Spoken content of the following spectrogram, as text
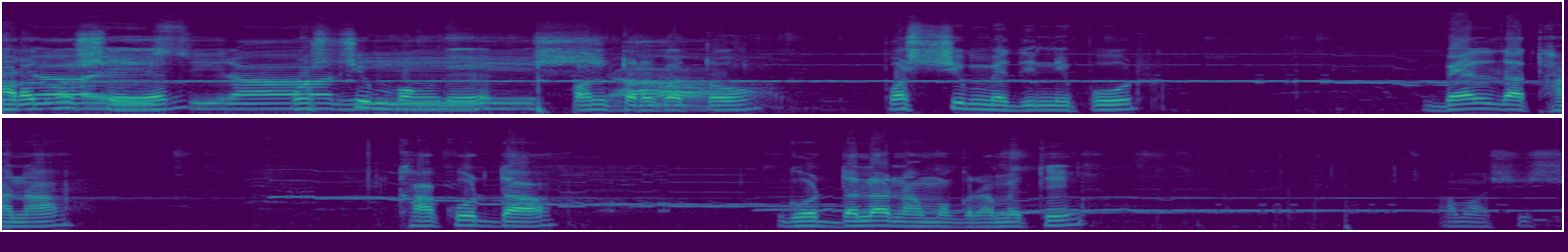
ভারতবর্ষের পশ্চিমবঙ্গের অন্তর্গত পশ্চিম মেদিনীপুর বেলদা থানা খাকুরদা গোরদলা নামক গ্রামেতে আমার শিষ্য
